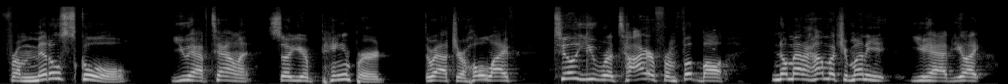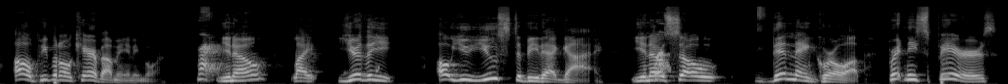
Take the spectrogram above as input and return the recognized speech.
From middle school, you have talent, so you're pampered throughout your whole life till you retire from football. No matter how much your money you have, you're like, oh, people don't care about me anymore. Right. You know, like you're the, oh, you used to be that guy, you know? Right. So then they grow up. Britney Spears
